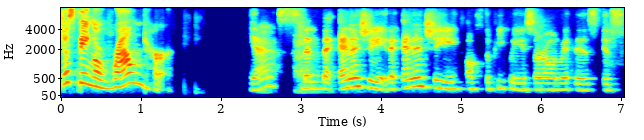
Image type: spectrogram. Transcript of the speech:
just being around her yes the, the energy the energy of the people you surround with is is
